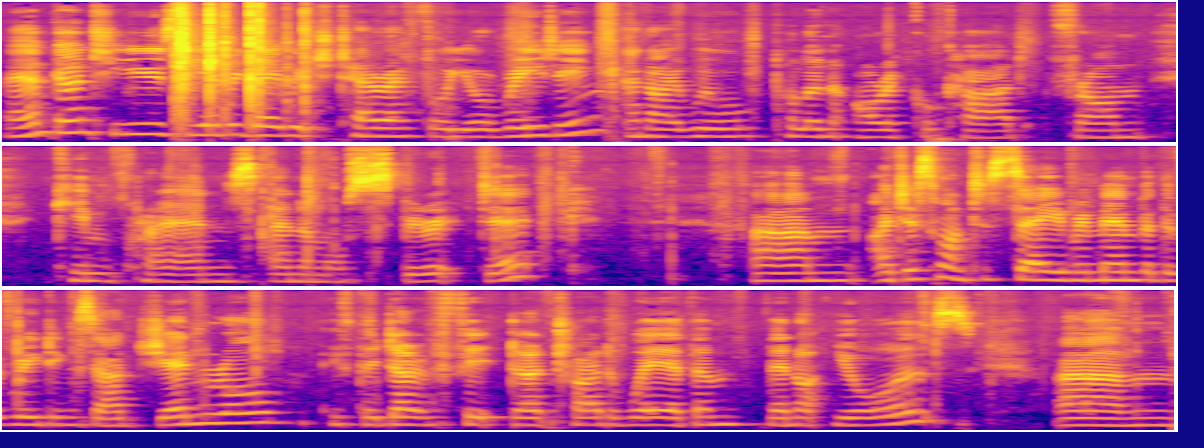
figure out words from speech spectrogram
I am going to use the Everyday Witch Tarot for your reading and I will pull an oracle card from Kim Krans' Animal Spirit deck. Um, I just want to say, remember the readings are general. If they don't fit, don't try to wear them. They're not yours. Um,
